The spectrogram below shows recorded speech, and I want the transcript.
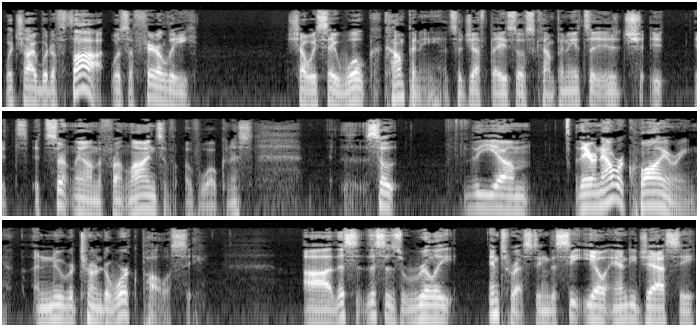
which I would have thought was a fairly, shall we say, woke company. It's a Jeff Bezos company. It's a, it, it, it's it's certainly on the front lines of, of wokeness. So the um, they are now requiring a new return to work policy. Uh, this this is really interesting. The CEO, Andy Jassy,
